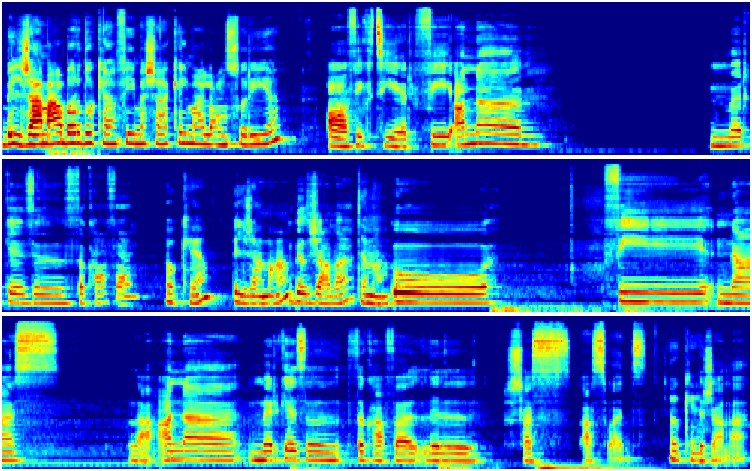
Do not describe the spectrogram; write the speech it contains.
بالجامعة برضو كان في مشاكل مع العنصرية؟ آه في كتير. في عنا مركز الثقافة okay. بالجامعة؟ بالجامعة. تمام. و في ناس لا عنا مركز الثقافة للشخص أسود أوكي. بالجامعة.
